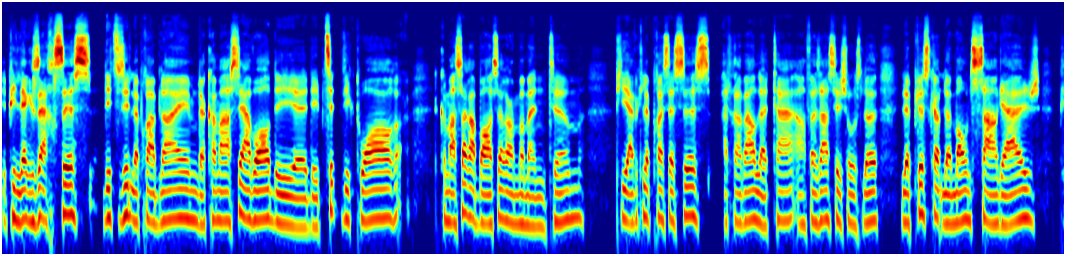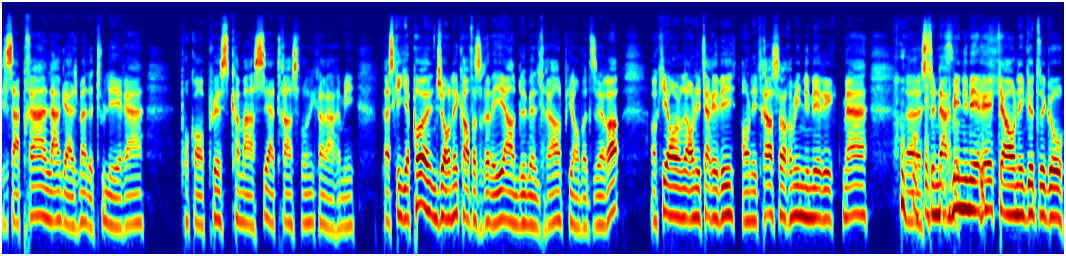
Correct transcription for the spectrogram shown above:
et puis l'exercice d'étudier le problème, de commencer à avoir des, euh, des petites victoires, de commencer à bâtir un momentum. Puis avec le processus, à travers le temps, en faisant ces choses-là, le plus que le monde s'engage, puis ça prend l'engagement de tous les rangs pour qu'on puisse commencer à transformer comme armée. Parce qu'il n'y a pas une journée qu'on va se réveiller en 2030 puis on va dire Ah, OK, on, est arrivé, on est transformé numériquement, euh, c'est une armée numérique, on est good to go.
